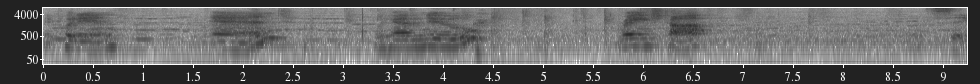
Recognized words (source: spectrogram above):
they put in. And we have a new range top. Let's see.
